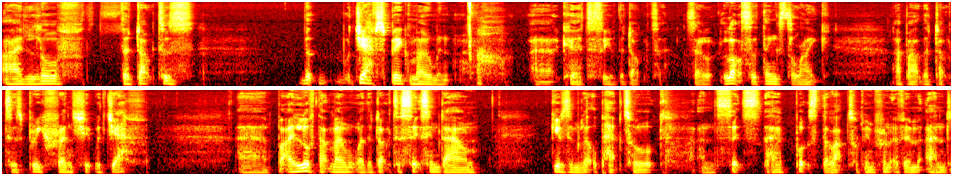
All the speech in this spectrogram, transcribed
I love the Doctor's, the Jeff's big moment. Oh uh, courtesy of the Doctor. So lots of things to like about the Doctor's brief friendship with Jeff. Uh, but I love that moment where the Doctor sits him down, gives him a little pep talk, and sits uh, puts the laptop in front of him, and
